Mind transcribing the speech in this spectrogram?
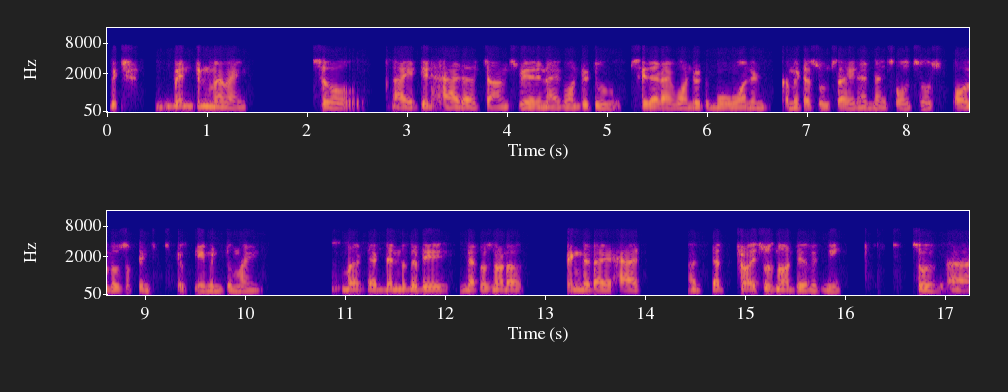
which went in my mind. So I did had a chance wherein I wanted to say that I wanted to move on and commit a suicide, and I also all those things came into mind. But at the end of the day, that was not a thing that I had. Uh, that choice was not there with me. So uh,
